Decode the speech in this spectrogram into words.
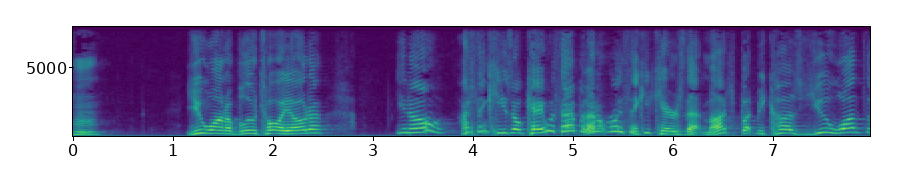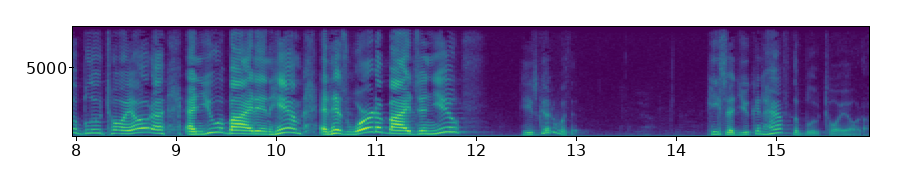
Hmm? You want a blue Toyota? You know, I think he's okay with that, but I don't really think he cares that much. But because you want the blue Toyota and you abide in him and his word abides in you, he's good with it. He said, You can have the blue Toyota.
